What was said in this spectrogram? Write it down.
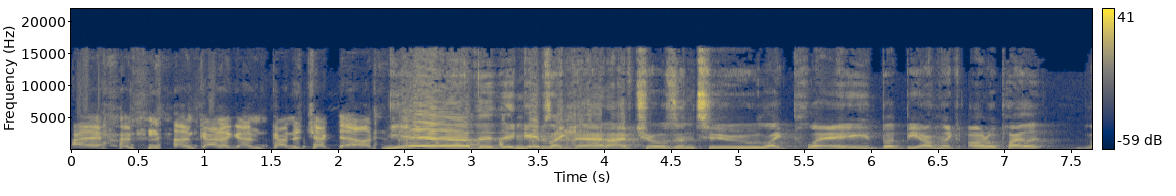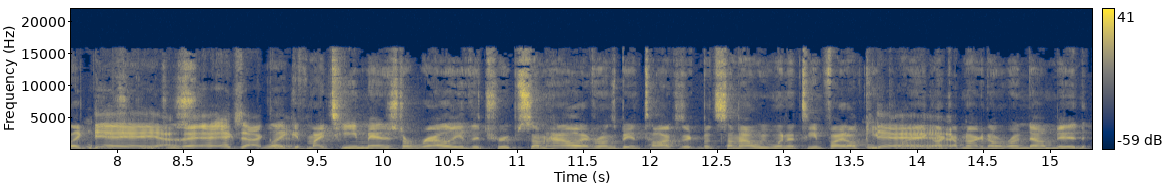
I i'm kind of i'm kind of checked out. Yeah the, in games like that i've chosen to like play but be on like autopilot. Like yeah yeah, yeah. Just, exactly. like if my team managed to rally the troops somehow everyone's being toxic but somehow we win a team fight i'll keep yeah, playing. yeah, like i'm not gonna run down mid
